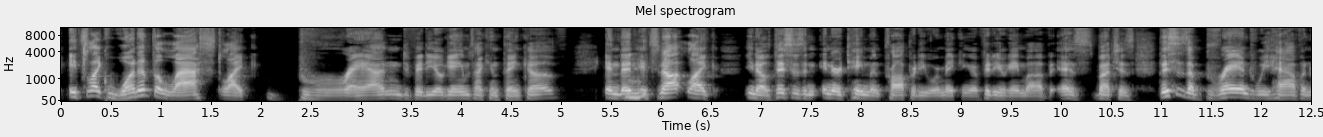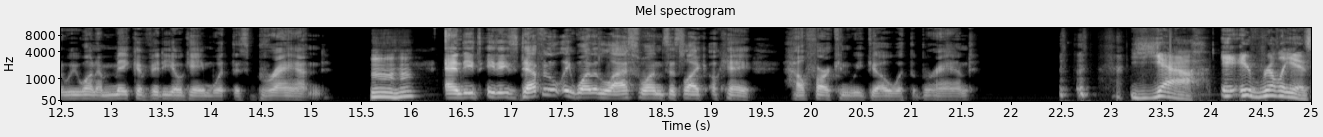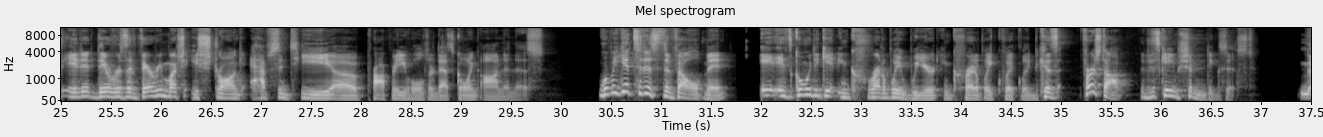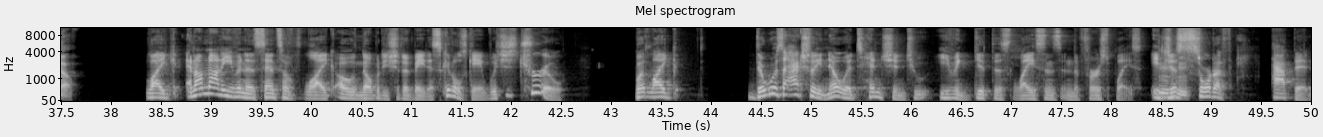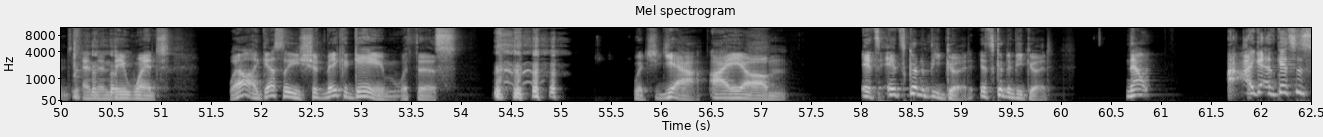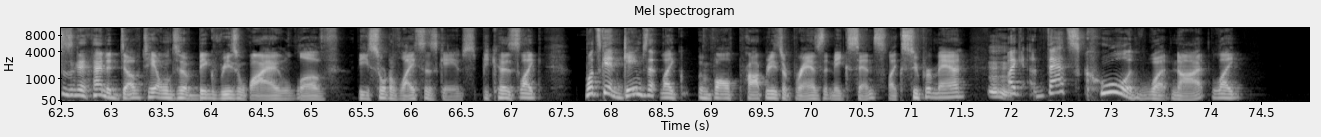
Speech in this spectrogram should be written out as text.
It's like one of the last like brand video games I can think of, in that Mhm. it's not like you know this is an entertainment property we're making a video game of, as much as this is a brand we have and we want to make a video game with this brand. Mm-hmm. And it, it is definitely one of the last ones that's like, okay, how far can we go with the brand? Yeah, it, it really is. It, it there was a very much a strong absentee uh, property holder that's going on in this. When we get to this development, it, it's going to get incredibly weird incredibly quickly because first off, this game shouldn't exist. No. Like, and I'm not even in a sense of like, oh, nobody should have made a Skittles game, which is true. But like, there was actually no intention to even get this license in the first place. It just sort of happened, and then they went, well, I guess they should make a game with this. Which, yeah, I um, it's it's gonna be good. It's gonna be good. Now, I, I guess this is gonna kind of dovetail into a big reason why I love these sort of licensed games because, like, once again, games that like involve properties or brands that make sense, like Superman, Mhm. like that's cool and whatnot. Like,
